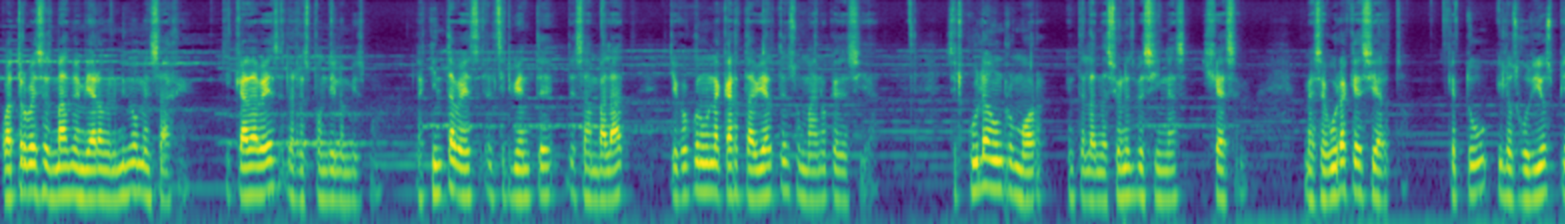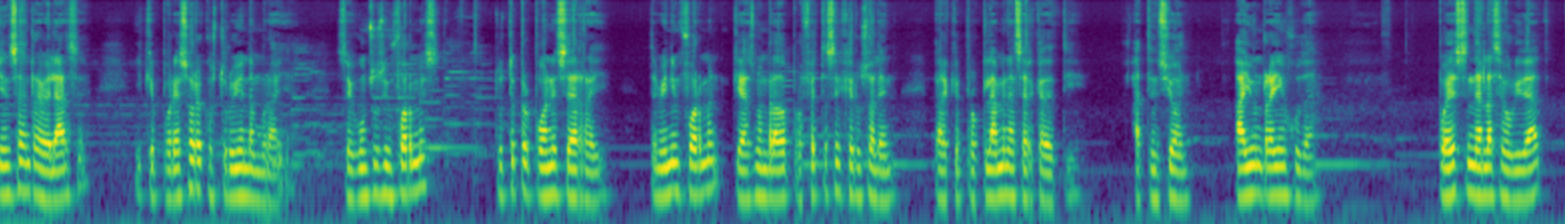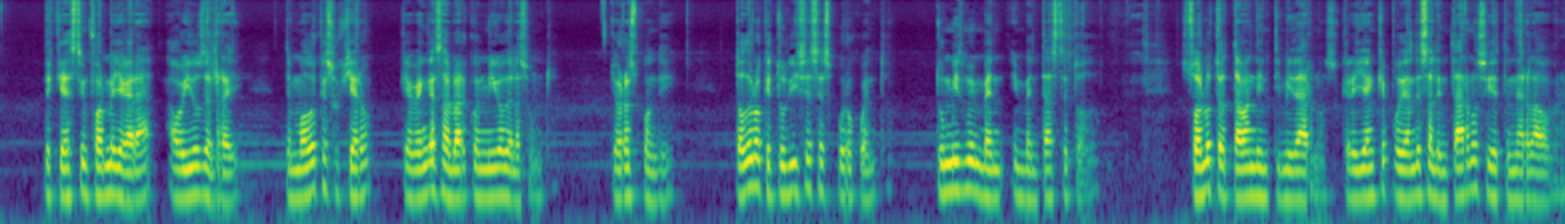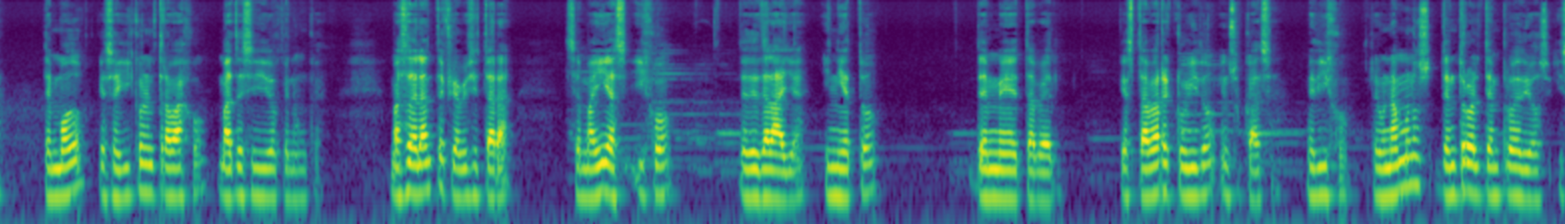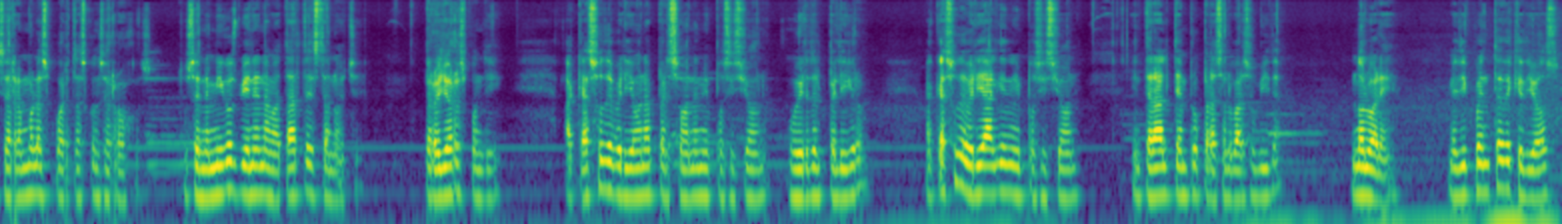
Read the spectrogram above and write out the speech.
Cuatro veces más me enviaron el mismo mensaje, y cada vez les respondí lo mismo. La quinta vez el sirviente de Zambalat llegó con una carta abierta en su mano que decía, Circula un rumor entre las naciones vecinas y Gesem. Me asegura que es cierto que tú y los judíos piensan rebelarse y que por eso reconstruyen la muralla. Según sus informes, Tú te propones ser rey. También informan que has nombrado profetas en Jerusalén para que proclamen acerca de ti. Atención, hay un rey en Judá. Puedes tener la seguridad de que este informe llegará a oídos del rey, de modo que sugiero que vengas a hablar conmigo del asunto. Yo respondí, todo lo que tú dices es puro cuento. Tú mismo inventaste todo. Solo trataban de intimidarnos, creían que podían desalentarnos y detener la obra, de modo que seguí con el trabajo más decidido que nunca. Más adelante fui a visitar a Semaías, hijo de Dedalaya y nieto de Metabel, que estaba recluido en su casa. Me dijo, reunámonos dentro del templo de Dios y cerremos las puertas con cerrojos. Tus enemigos vienen a matarte esta noche. Pero yo respondí, ¿acaso debería una persona en mi posición huir del peligro? ¿Acaso debería alguien en mi posición entrar al templo para salvar su vida? No lo haré. Me di cuenta de que Dios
